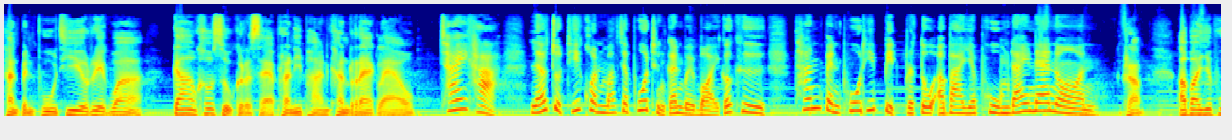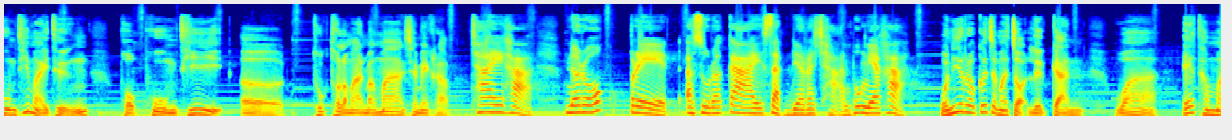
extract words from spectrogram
ท่านเป็นผู้ที่เรียกว่าก้าวเข้าสู่กระแสพระนิพพานขั้นแรกแล้ว ใช่ค่ะ แล้วจุดที่คนมักจะพูดถึงกันบ่อยๆ ก็คือ ท่านเป็นผู้ที่ปิดประตูอบายภูมิได้แน่นอน ครับ อบายภูมิที่หมายถึงภพภูมิที่เอ่อทุกข์ทรมานมากๆ ใช่ไหมครับ ใช่ค่ะ นรก เปรต อสุรกาย สัตว์เดรัจฉานพวกเนี้ยค่ะ วันนี้เราก็จะมาเจาะลึกกันว่า เอ๊ะทำไม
